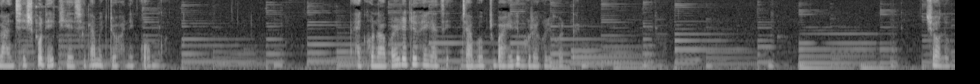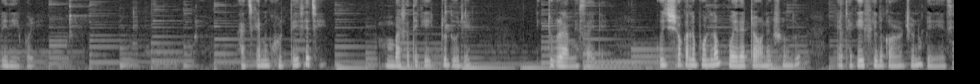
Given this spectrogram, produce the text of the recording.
লাঞ্চ শেষ করে খেয়েছিলাম একটুখানি কোক। এখন আবার রেডি হয়ে গেছে, যাব একটু বাইরে ঘোরাঘুরি করতে। চলো বেরিয়ে পড়ি। আজকে আমি ঘুরতে এসেছি বাসা থেকে একটু দূরে, একটু গ্রামের সাইডে ওই সকালে বললাম ওয়েদারটা অনেক সুন্দর এটাকেই ফিল করার জন্য বেরিয়েছি।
